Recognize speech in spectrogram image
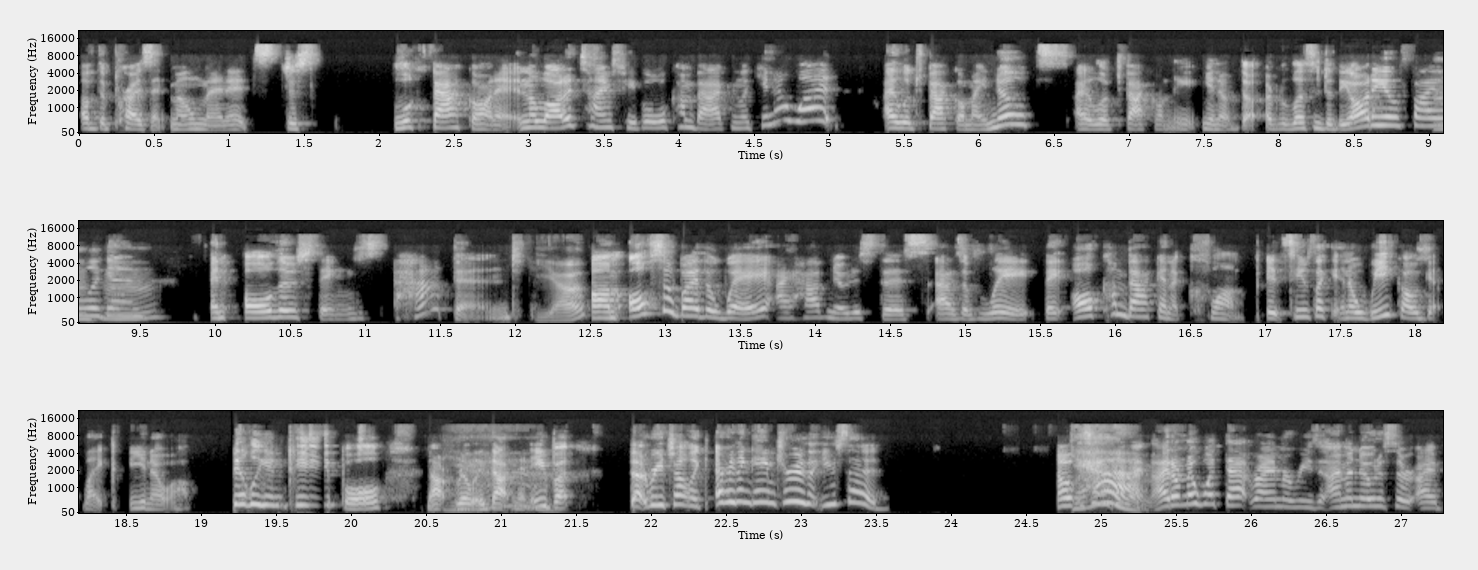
of the present moment. It's just look back on it. And a lot of times people will come back and like, you know what? I looked back on my notes. I looked back on the, you know, the, I listened to the audio file mm-hmm. again and all those things happened. Yeah. Um, also, by the way, I have noticed this as of late. They all come back in a clump. It seems like in a week I'll get like, you know, a billion people, not really that many, but that reach out like everything came true that you said. Oh, yeah. I don't know what that rhyme or reason. I'm a noticer. I,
